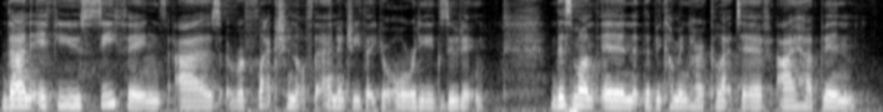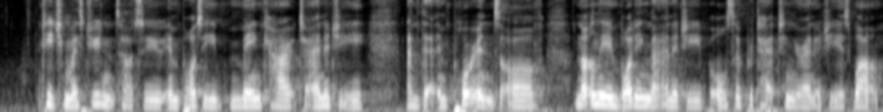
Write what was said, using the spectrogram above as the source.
than if you see things as a reflection of the energy that you're already exuding. This month in the Becoming Her Collective, I have been teaching my students how to embody main character energy and the importance of not only embodying that energy but also protecting your energy as well.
